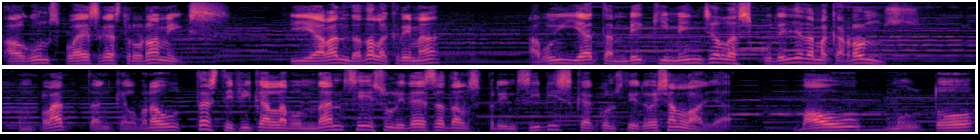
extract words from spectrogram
alguns plaers gastronòmics. I a banda de la crema, avui hi ha també qui menja l'escudella de macarrons, un plat en què el brou testifica l'abundància i solidesa dels principis que constitueixen l'olla. Bou, moltó,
